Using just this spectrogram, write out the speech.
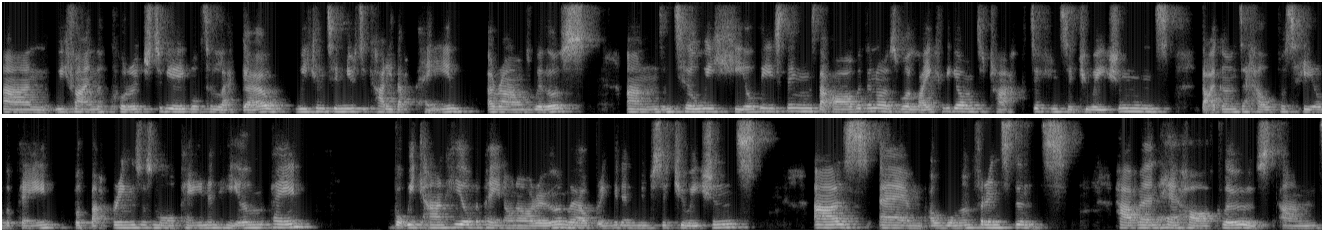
and we find the courage to be able to let go, we continue to carry that pain around with us. And until we heal these things that are within us, we're likely going to track different situations that are going to help us heal the pain. But that brings us more pain and healing the pain. But we can't heal the pain on our own without bringing in new situations. As um, a woman, for instance, having her heart closed and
